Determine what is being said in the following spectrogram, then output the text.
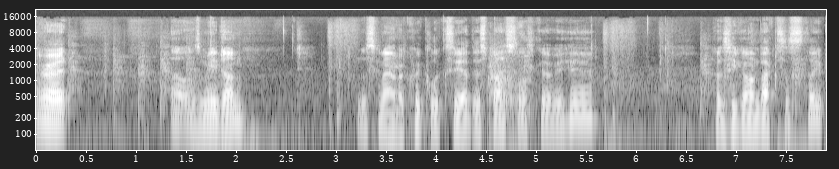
Alright. That was me done. I'm just gonna have a quick look see at this basilisk over here. Has he gone back to sleep?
